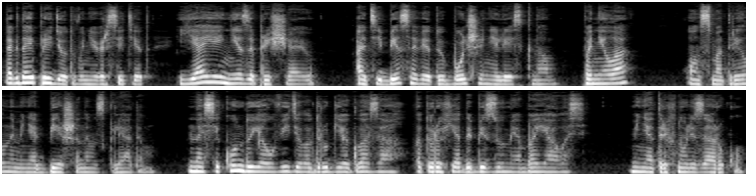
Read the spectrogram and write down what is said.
тогда и придет в университет. Я ей не запрещаю. А тебе советую больше не лезть к нам. Поняла? Он смотрел на меня бешеным взглядом. На секунду я увидела другие глаза, которых я до безумия боялась. Меня тряхнули за руку.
